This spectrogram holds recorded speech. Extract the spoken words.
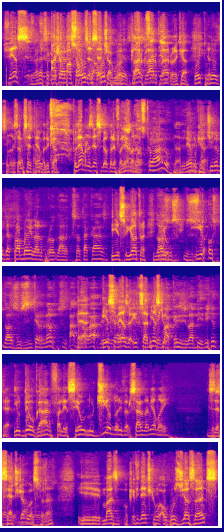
fez. Eu era Ah, já de passou saúde há 17 de agosto. meses. Claro, claro, claro. Olha aqui, ó. Oito meses de Nós secretário estamos em de setembro. Aqui, ó. Tu lembras desse meu telefonema, Em não? Claro, Não, lembro aqui, de ti, lembro da tua mãe lá, no, lá na Santa Casa. Isso, e outra. Nós, e o- os, os- e o- os- nós os internamos lá do É, lado. isso eu mesmo, e tu sabias que uma o- crise de labirinto. é, e o Delgar faleceu no dia do aniversário da minha mãe. 17 de agosto, né? E, mas é evidente que um- alguns dias antes,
